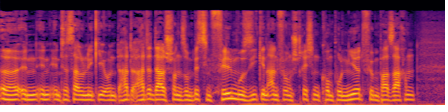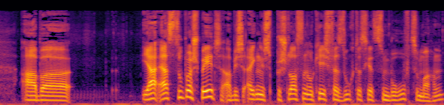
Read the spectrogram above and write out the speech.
äh, in, in, in Thessaloniki und hatte, hatte da schon so ein bisschen Filmmusik in Anführungsstrichen komponiert für ein paar Sachen. Aber ja, erst super spät habe ich eigentlich beschlossen, okay, ich versuche das jetzt zum Beruf zu machen.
